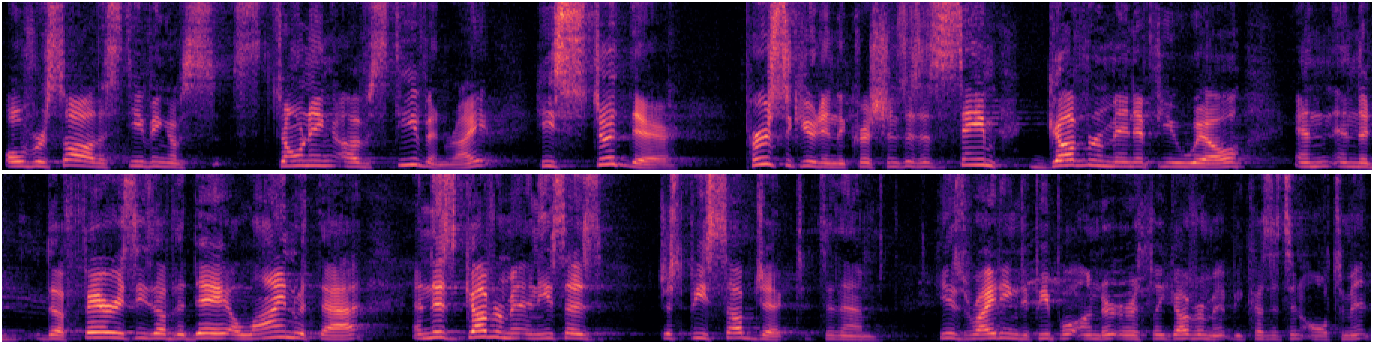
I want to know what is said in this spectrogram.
oversaw the stoning of, stoning of Stephen, right? He stood there persecuting the Christians. This is the same government, if you will, and, and the, the Pharisees of the day aligned with that. And this government, and he says, just be subject to them. He is writing to people under earthly government because it's an ultimate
